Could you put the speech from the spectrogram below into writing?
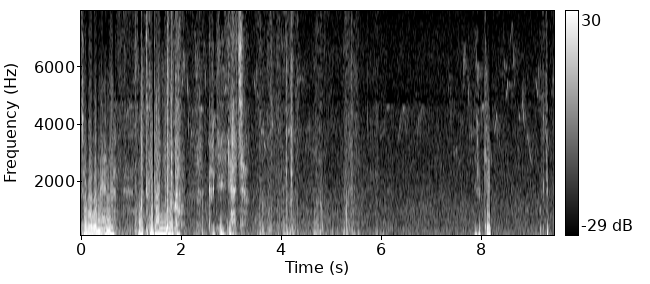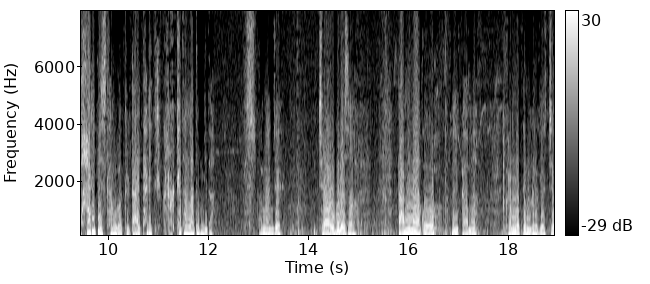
저보고 맨날 어떻게 다니냐고 그렇게 얘기하죠. 이렇게 팔이 비슷한 것들 날타리들이 그렇게 달라듭니다. 아마 이제 제 얼굴에서 땀이 나고 그러니까 아마 그런 것 때문에 그러겠죠.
